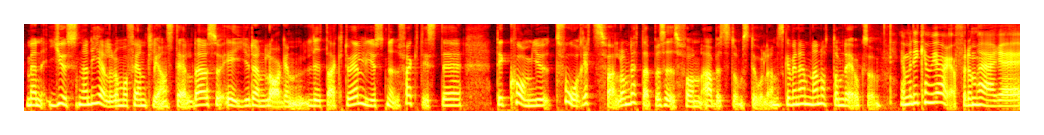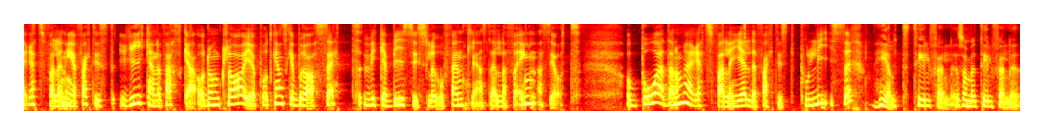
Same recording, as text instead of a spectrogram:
Men just när det gäller de offentliganställda så är ju den lagen lite aktuell just nu faktiskt. Det, det kom ju två rättsfall om detta precis från Arbetsdomstolen. Ska vi nämna något om det också? Ja, men det kan vi göra, för de här eh, rättsfallen är faktiskt rikande färska och de klargör på ett ganska bra sätt vilka bisysslor offentliganställda får ägna sig åt. Och båda de här rättsfallen gällde faktiskt poliser. Helt tillfälle, som ett tillfälle.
